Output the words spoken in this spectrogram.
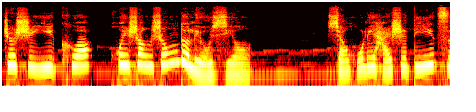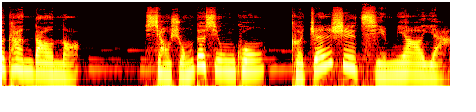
这是一颗会上升的流星，小狐狸还是第一次看到呢。小熊的星空可真是奇妙呀！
